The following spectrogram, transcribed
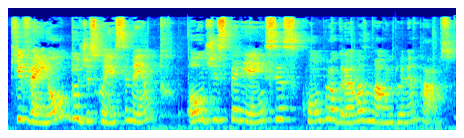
que vem ou do desconhecimento ou de experiências com programas mal implementados.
